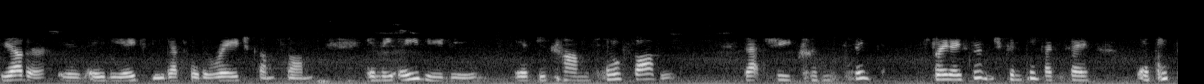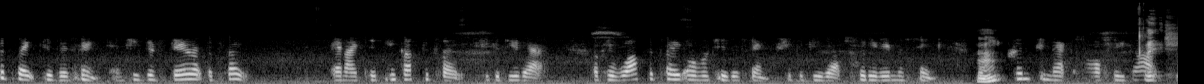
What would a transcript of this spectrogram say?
The other is ADHD, that's where the rage comes from. In the ADD, it becomes so foggy that she couldn't think. Straight A student, she couldn't think. I'd say, uh, take the plate to the sink, and she'd just stare at the plate. And I said, pick up the plate. She could do that. Okay, walk the plate over to the sink. She could do that. Put it in the sink. Mm-hmm. You couldn't connect all three dots.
